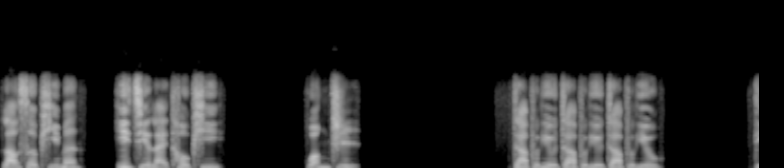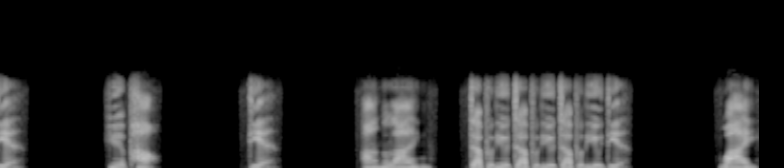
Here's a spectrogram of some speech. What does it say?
老色皮们，一起来透批！网址：w w w 点约炮点 online w w w 点 y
